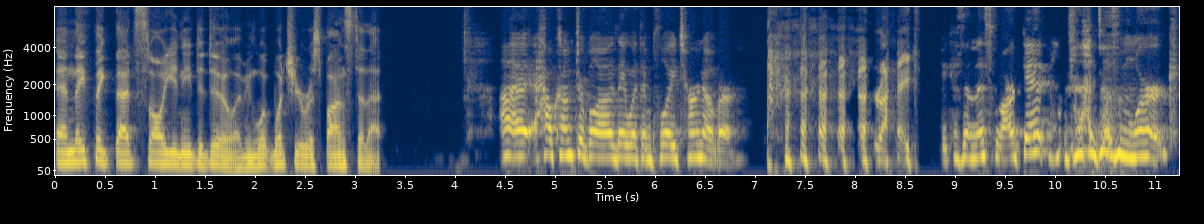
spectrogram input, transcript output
and they think that's all you need to do." I mean, what, what's your response to that? Uh, how comfortable are they with employee turnover? right. Because in this market, that doesn't work.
